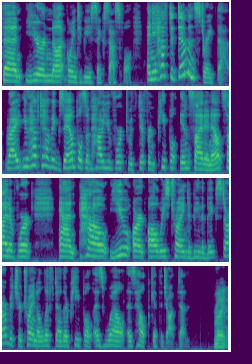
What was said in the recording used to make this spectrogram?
then you're not going to be successful. And you have to demonstrate that, right? You have to have examples of how you've worked with different people inside and outside of work and how you aren't always trying to be the big star, but you're trying to lift other people as well as help get the job done. Right.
